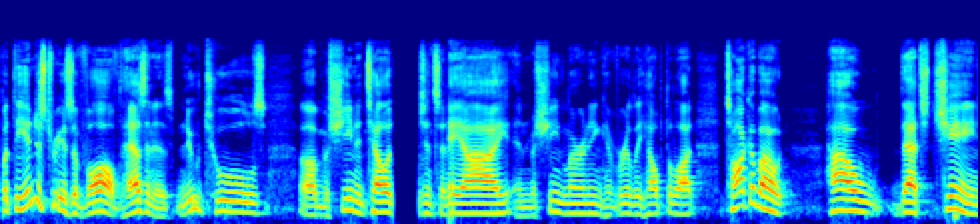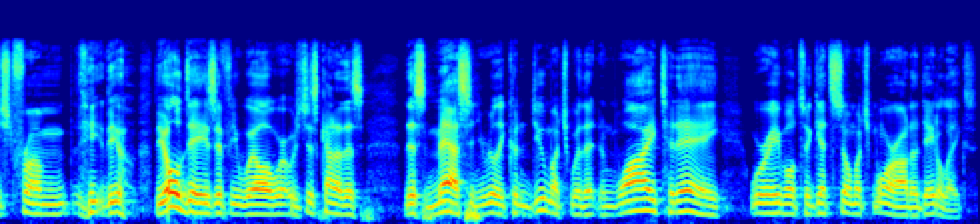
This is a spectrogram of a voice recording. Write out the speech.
But the industry has evolved, hasn't it? New tools, uh, machine intelligence and AI and machine learning have really helped a lot. Talk about how that's changed from the, the, the, old days, if you will, where it was just kind of this, this mess and you really couldn't do much with it and why today we're able to get so much more out of data lakes.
